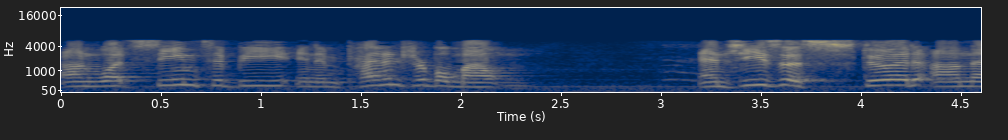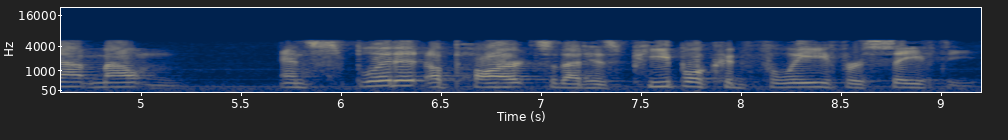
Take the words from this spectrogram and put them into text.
on what seemed to be an impenetrable mountain. And Jesus stood on that mountain and split it apart so that his people could flee for safety.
